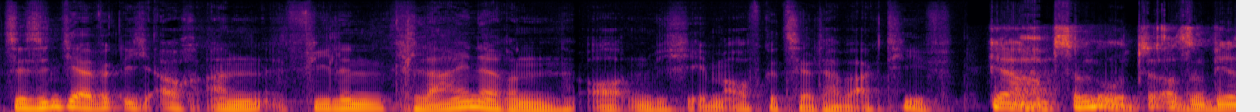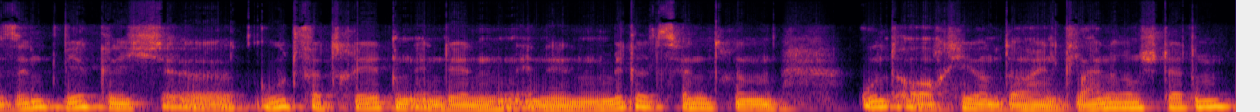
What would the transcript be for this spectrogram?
Sie sind ja wirklich auch an vielen kleineren Orten, wie ich eben aufgezählt habe, aktiv. Ja, absolut. Also wir sind wirklich äh, gut vertreten in den, in den Mittelzentren und auch hier und da in kleineren Städten.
